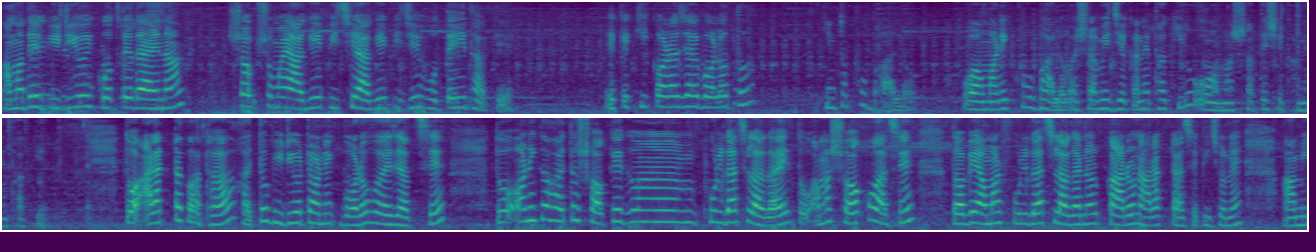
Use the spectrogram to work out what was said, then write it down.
আমাদের ভিডিওই করতে দেয় না। সব সময় আগে পিছে আগে পিছে হতেই থাকে। একে কি করা যায় বলো তো? কিন্তু খুব ভালো। ও আমারে খুব ভালোবাসে আমি যেখানে থাকি ও আমার সাথে সেখানে থাকে। তো আর একটা কথা হয়তো ভিডিওটা অনেক বড় হয়ে যাচ্ছে। তো অনেকে হয়তো শখে ফুল গাছ লাগায়। তো আমার শখও আছে, তবে আমার ফুল গাছ লাগানোর কারণ আর আছে পিছনে। আমি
